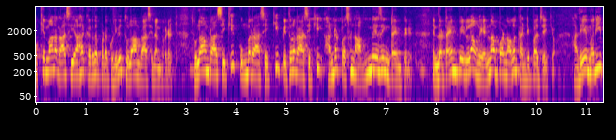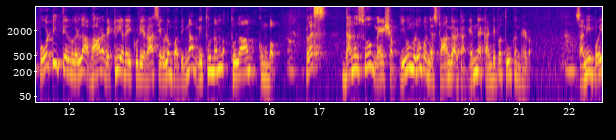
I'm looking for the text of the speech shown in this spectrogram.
முக்கியமான ராசியாக கருதப்படக்கூடியது துலாம் ராசி நண்பர்கள். துலாம் ராசிக்கு கும்ப ராசிக்கு மிதுன ராசிக்கு hundred percent amazing time period இந்த டைம் பீரியடில் அவங்க என்ன பண்ணாலும் கண்டிப்பாக ஜெயிக்கும். அதே மாதிரி போட்டித் தேர்வுகளில் அபார வெற்றி அடையக்கூடிய ராசிகளும் பார்த்தீங்கன்னா மிதுனம் துலாம் கும்பம். ப்ளஸ் தனுசு மேஷம். இவங்களும் கொஞ்சம் ஸ்ட்ராங்காக இருக்காங்க. என்ன? கண்டிப்பாக தூக்கம் கேடும். சனி போய்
